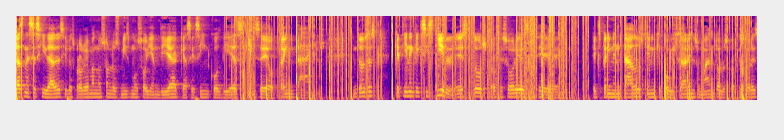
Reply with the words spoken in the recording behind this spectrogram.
las necesidades y los problemas no son los mismos hoy en día que hace 5, 10, 15 o 30 años. Entonces, ¿qué tiene que existir? Estos profesores eh, experimentados tienen que cobijar en su manto a los profesores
